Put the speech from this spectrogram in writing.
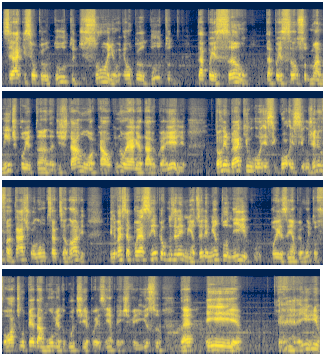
Será que isso é um produto de sonho? É um produto da pressão, da pressão sobre uma mente puritana de estar num local que não é agradável para ele? Então, lembrar que o, esse, esse, o gênero fantástico, ao longo do século XIX, ele vai se apoiar sempre em alguns elementos. O elemento onírico, por exemplo, é muito forte. No pé da múmia do Gautier, por exemplo, a gente vê isso, né? E É, e,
